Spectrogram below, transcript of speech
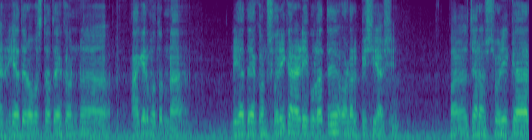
আর রিয়াদের অবস্থা তো এখন আগের মতন না। রিয়াদে এখন শরিকার আইডি গুলাতে অর্ডার বেশি আসে। যারা শরিকার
